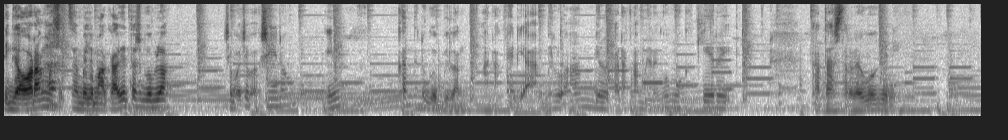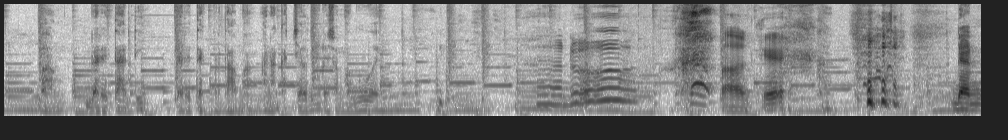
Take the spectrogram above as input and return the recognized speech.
tiga orang masih sampai lima kali terus gue bilang coba coba ke sini dong ini kan tadi gue bilang anaknya diambil lu ambil karena kamera gue mau ke kiri kata Strada gue gini bang dari tadi dari tag pertama anak kecilnya udah sama gue Oke. dan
